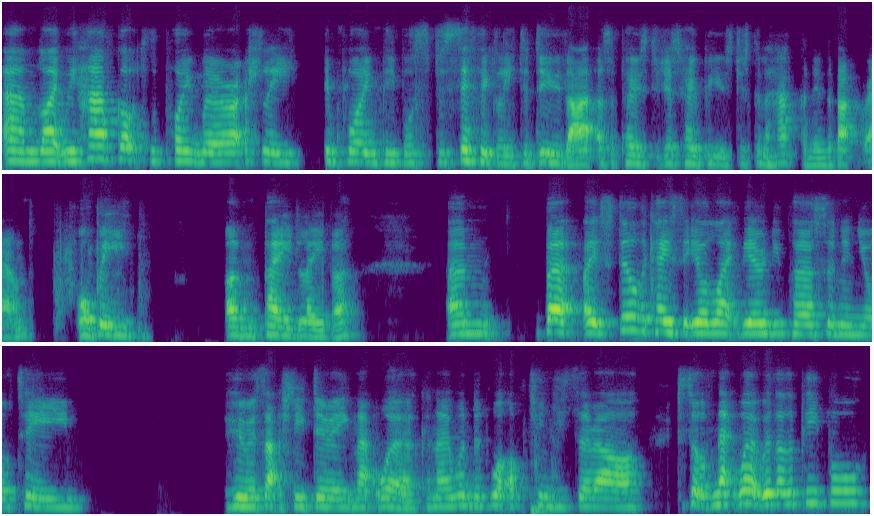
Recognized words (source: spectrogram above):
And like we have got to the point where we're actually employing people specifically to do that, as opposed to just hoping it's just going to happen in the background or be unpaid labor. Um, but it's still the case that you're like the only person in your team who is actually doing that work. And I wondered what opportunities there are to sort of network with other people.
